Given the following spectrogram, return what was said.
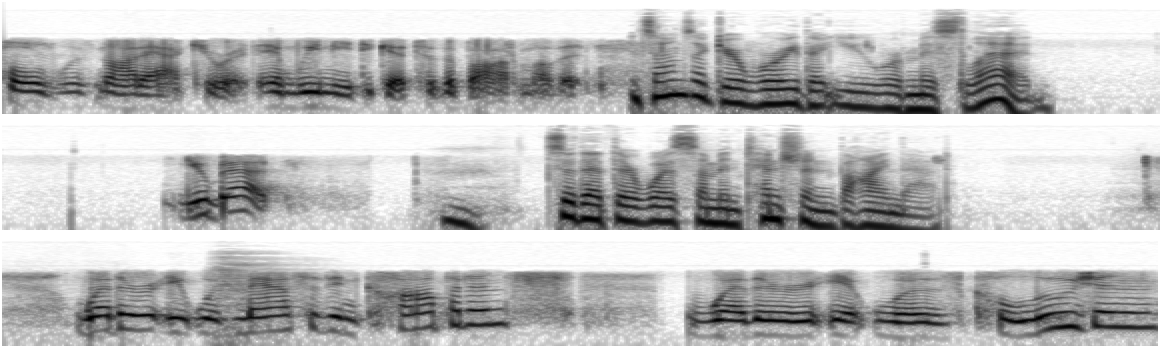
told was not accurate, and we need to get to the bottom of it. It sounds like you're worried that you were misled. You bet. Hmm. So that there was some intention behind that. Whether it was massive incompetence, whether it was collusion,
